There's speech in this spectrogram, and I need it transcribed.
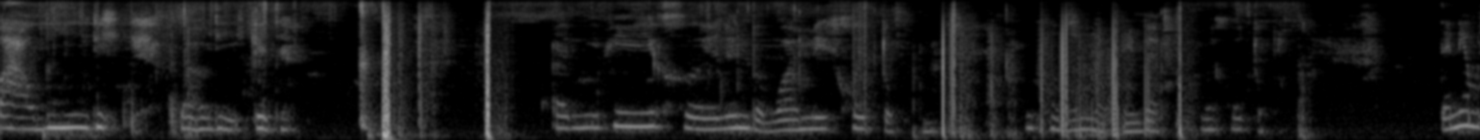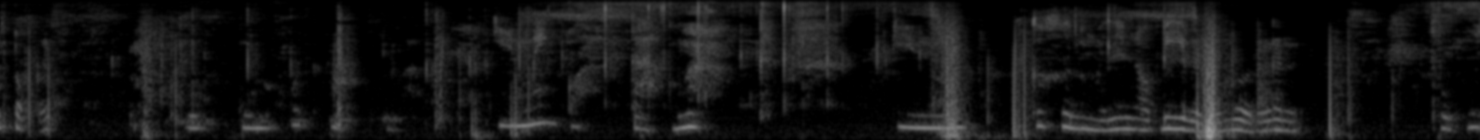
บาวบีดิบาวดีก็จะอันนี้พี่เคยเล่นแบบว่าไม่ค่อยตกนะพี่เคยเล่นแบบนี้แบบไม่ค่อยตก แต่เนี่ยมันตกแล้วเกมโคตรหนักเลยเกมแม่กว่ากากมาก ก็คือเรามาเล่นล็อบบี้แบบระเบิดแล้วกันถูกไม่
